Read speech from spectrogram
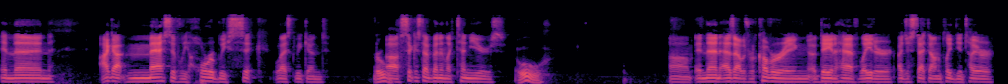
And then I got massively, horribly sick last weekend. Ooh. Uh, sickest I've been in like 10 years. Ooh. Um, and then as I was recovering a day and a half later, I just sat down and played the entire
